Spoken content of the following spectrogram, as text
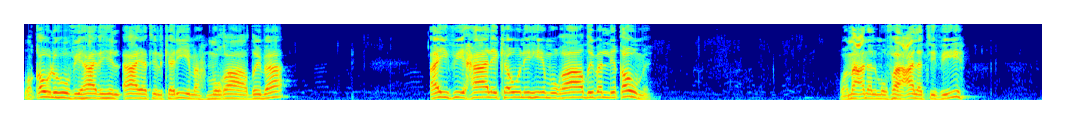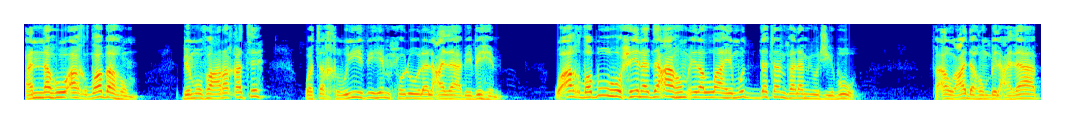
وقوله في هذه الآية الكريمة مغاضبا أي في حال كونه مغاضبا لقومه. ومعنى المفاعلة فيه أنه أغضبهم بمفارقته وتخويفهم حلول العذاب بهم. وأغضبوه حين دعاهم إلى الله مدة فلم يجيبوه فأوعدهم بالعذاب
